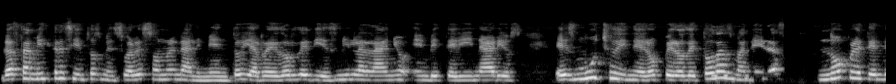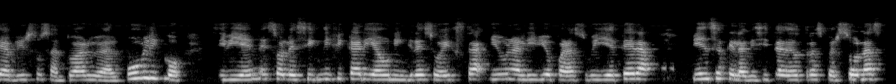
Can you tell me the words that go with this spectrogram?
gasta 1.300 mensuales solo en alimento y alrededor de 10 mil al año en veterinarios. Es mucho dinero, pero de todas maneras no pretende abrir su santuario al público, si bien eso le significaría un ingreso extra y un alivio para su billetera. Piensa que la visita de otras personas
